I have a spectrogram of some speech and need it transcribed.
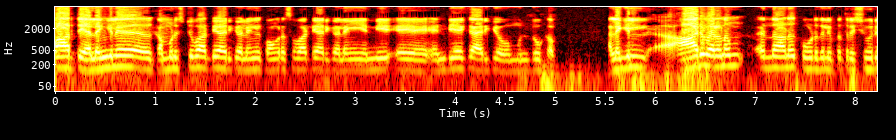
പാർട്ടി അല്ലെങ്കിൽ കമ്മ്യൂണിസ്റ്റ് പാർട്ടി ആയിരിക്കും അല്ലെങ്കിൽ കോൺഗ്രസ് പാർട്ടി ആയിരിക്കും അല്ലെങ്കിൽ എൻ എൻ ഡി എക്ക് ആയിരിക്കും മുൻതൂക്കം? അല്ലെങ്കിൽ ആര് വരണം എന്നാണ് കൂടുതൽ ഇപ്പൊ തൃശ്ശൂർ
